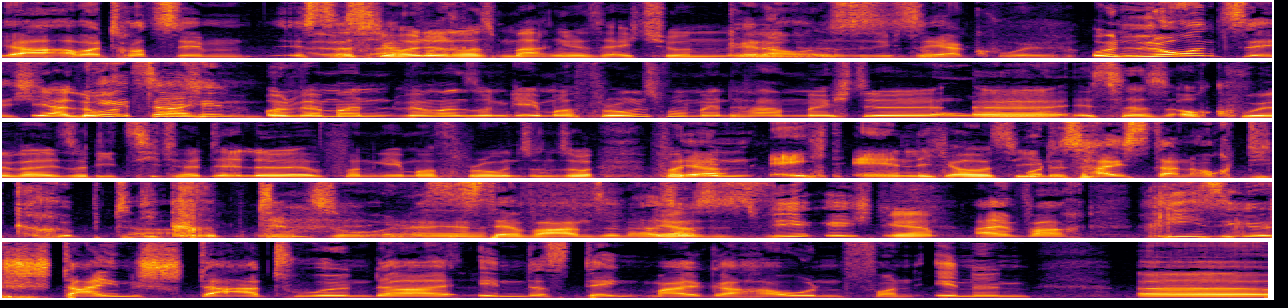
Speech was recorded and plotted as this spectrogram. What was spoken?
ja, aber trotzdem ist Was das die heute draus machen, ist echt schon. äh, genau, ist Richtung. sehr cool. Und- lohnt sich. Ja, lohnt Geht sich. dahin. Und wenn man, wenn man so einen Game of Thrones Moment haben möchte, Oh, äh, ja. ist das auch cool, weil so die Zitadelle von Game of Thrones und so von Ja. innen echt ähnlich aussieht. Und es heißt dann auch die Krypta. Die Krypta. Und so. Und das Ja, ist der Wahnsinn. Also es ist wirklich einfach riesige Steinstatuen da in das Denkmal gehauen von innen. Äh,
